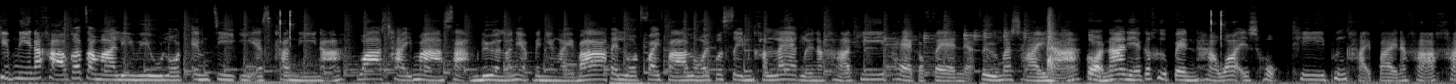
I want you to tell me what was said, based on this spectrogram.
คลิปนี้นะคะก็จะมารีวิวรถ MG ES คันนี้นะ ว่าใช้มา 3 เดือนแล้วเนี่ยเป็นยังไงบ้าง เป็นรถไฟฟ้า 100%คันแรกเลยนะคะ ที่แพรกับแฟนเนี่ยซื้อมาใช้นะ ก่อนหน้านี้ก็คือเป็น h a w a H6 ที่เพิ่งขายไปนะคะ ใคร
